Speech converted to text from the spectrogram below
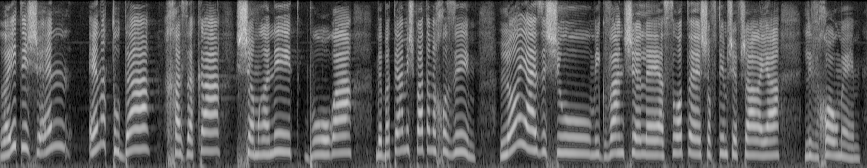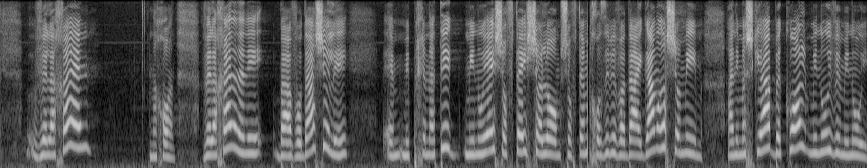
ראיתי שאין עתודה חזקה, שמרנית, ברורה, בבתי המשפט המחוזיים. לא היה איזשהו מגוון של אה, עשרות אה, שופטים שאפשר היה לבחור מהם. ולכן, נכון, ולכן אני בעבודה שלי מבחינתי מינויי שופטי שלום, שופטי מחוזי בוודאי, גם רשמים, אני משקיעה בכל מינוי ומינוי.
